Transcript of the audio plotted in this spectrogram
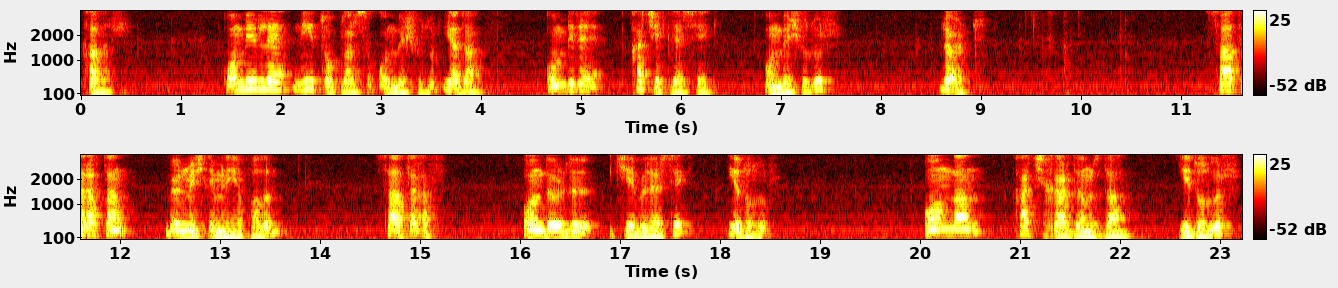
kalır. 11 ile neyi toplarsak 15 olur ya da 11'e kaç eklersek 15 olur? 4. Sağ taraftan bölme işlemini yapalım. Sağ taraf 14'ü 2'ye bölersek 7 olur. 10'dan kaç çıkardığımızda 7 olur?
